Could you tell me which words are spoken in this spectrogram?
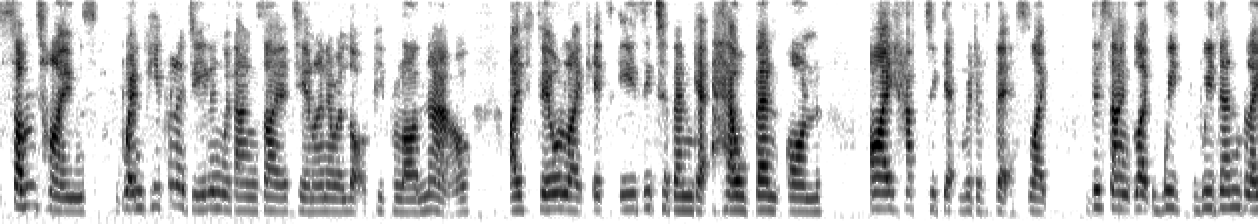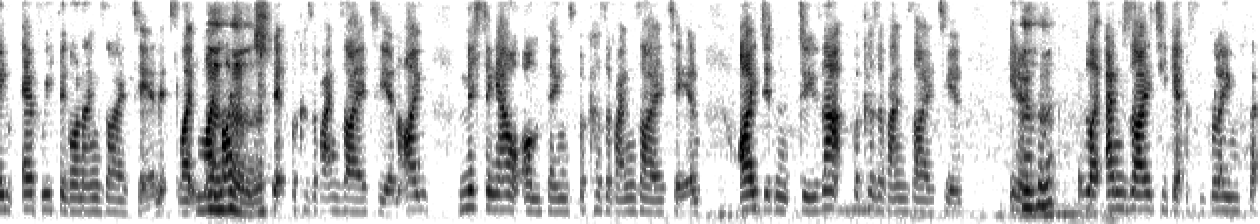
sometimes when people are dealing with anxiety, and I know a lot of people are now, I feel like it's easy to then get hell bent on, I have to get rid of this. Like this, ang- like we we then blame everything on anxiety, and it's like my life is shit because of anxiety, and I'm missing out on things because of anxiety, and I didn't do that because of anxiety, and you know, Mhm. like anxiety gets blamed for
